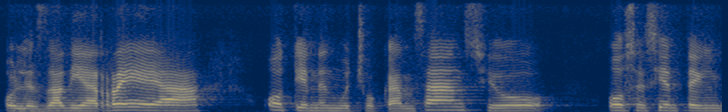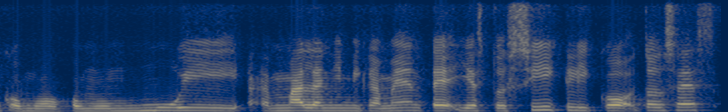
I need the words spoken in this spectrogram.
o les da diarrea, o tienen mucho cansancio, o se sienten como, como muy mal anímicamente, y esto es cíclico. Entonces,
